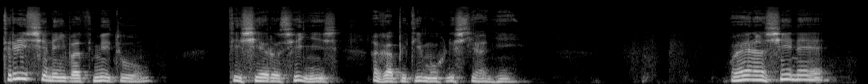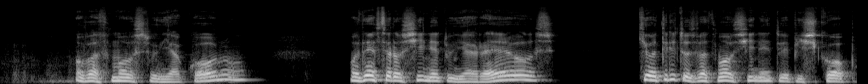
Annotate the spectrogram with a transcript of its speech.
Τρεις είναι οι βαθμοί του της ιεροσύνης αγαπητοί μου χριστιανοί. Ο ένας είναι ο βαθμός του διακόνου, ο δεύτερος είναι του ιερέως και ο τρίτος βαθμός είναι του επισκόπου.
